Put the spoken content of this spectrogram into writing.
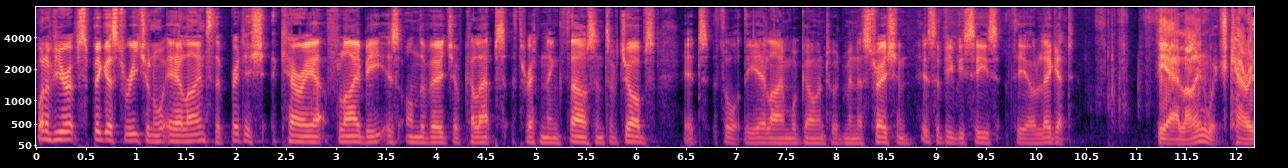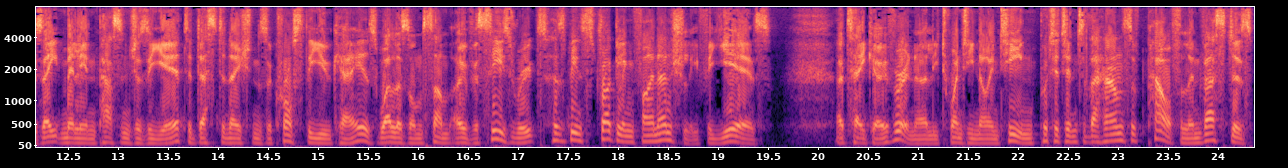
One of Europe's biggest regional airlines, the British carrier Flybe, is on the verge of collapse, threatening thousands of jobs. It's thought the airline will go into administration. Here's the BBC's Theo Leggett. The airline, which carries 8 million passengers a year to destinations across the UK as well as on some overseas routes, has been struggling financially for years. A takeover in early 2019 put it into the hands of powerful investors,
